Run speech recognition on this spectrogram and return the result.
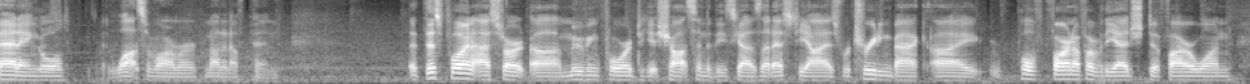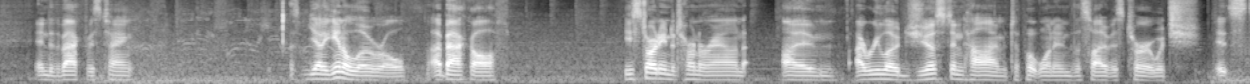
Bad angle, lots of armor, not enough pin. At this point, I start uh, moving forward to get shots into these guys. That STI is retreating back. I pull far enough over the edge to fire one into the back of his tank. Yet again, a low roll. I back off. He's starting to turn around. I'm I reload just in time to put one into the side of his turret, which it's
